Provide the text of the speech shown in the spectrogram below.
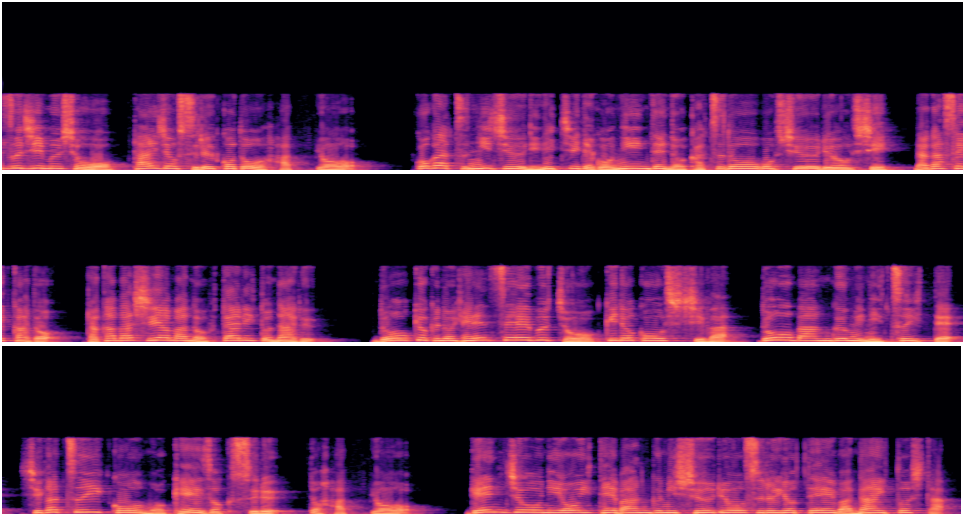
ーズ事務所を退場することを発表。5月22日で5人での活動を終了し、長瀬角、高橋山の2人となる。同局の編成部長木戸講師氏は、同番組について4月以降も継続すると発表。現状において番組終了する予定はないとした。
